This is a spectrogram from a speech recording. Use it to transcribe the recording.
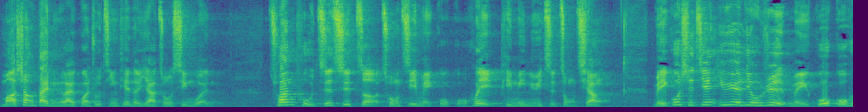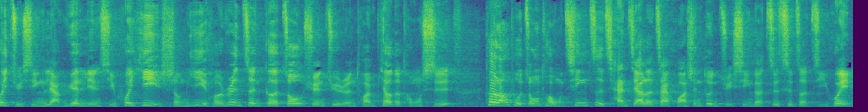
马上带您来关注今天的亚洲新闻：川普支持者冲击美国国会，平民女子中枪。美国时间一月六日，美国国会举行两院联席会议，审议和认证各州选举人团票的同时，特朗普总统亲自参加了在华盛顿举行的支持者集会。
